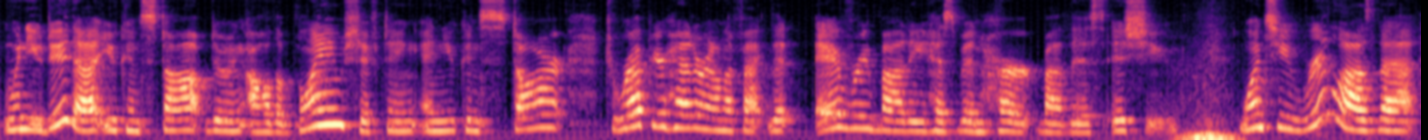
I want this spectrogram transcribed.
When you do that, you can stop doing all the blame shifting and you can start to wrap your head around the fact that everybody has been hurt by this issue. Once you realize that,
